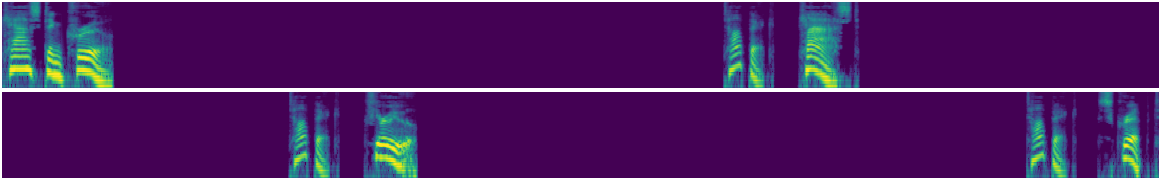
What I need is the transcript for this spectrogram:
Cast and crew Cast Topic: Crew. Topic: Script.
